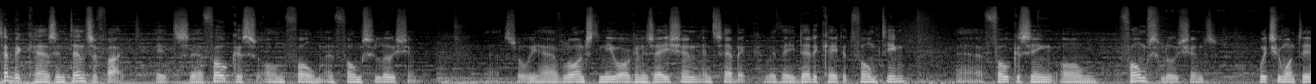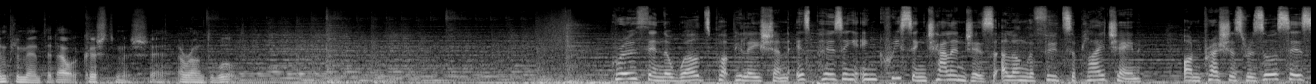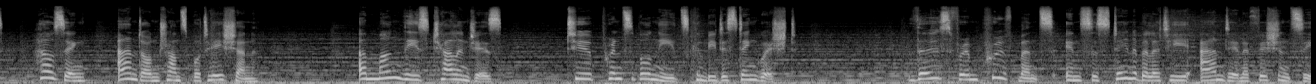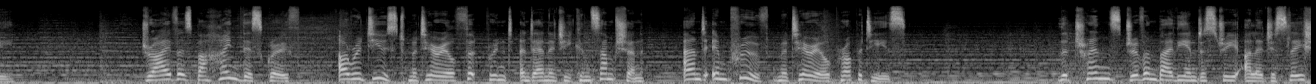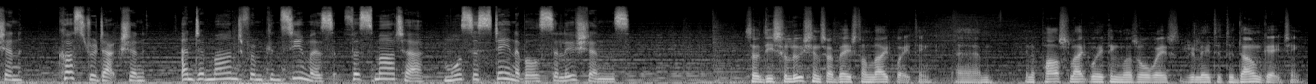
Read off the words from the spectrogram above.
SABIC has intensified its uh, focus on foam and foam solution. Uh, so we have launched a new organization in SABIC with a dedicated foam team uh, focusing on foam solutions which we want to implement at our customers uh, around the world. Growth in the world's population is posing increasing challenges along the food supply chain, on precious resources, housing, and on transportation. Among these challenges, two principal needs can be distinguished. Those for improvements in sustainability and in efficiency. Drivers behind this growth are reduced material footprint and energy consumption and improved material properties. The trends driven by the industry are legislation, cost reduction, and demand from consumers for smarter, more sustainable solutions. So these solutions are based on lightweighting. Um, in the past, lightweighting was always related to downgauging.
